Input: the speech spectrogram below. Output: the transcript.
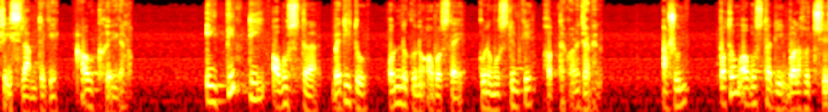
সে ইসলাম থেকে আউট হয়ে গেল। এই তিনটি অবস্থা ব্যতীত অন্য কোনো অবস্থায় কোনো মুসলিমকে হত্যা করা যাবে না। আসুন, প্রথম অবস্থাটি বলা হচ্ছে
